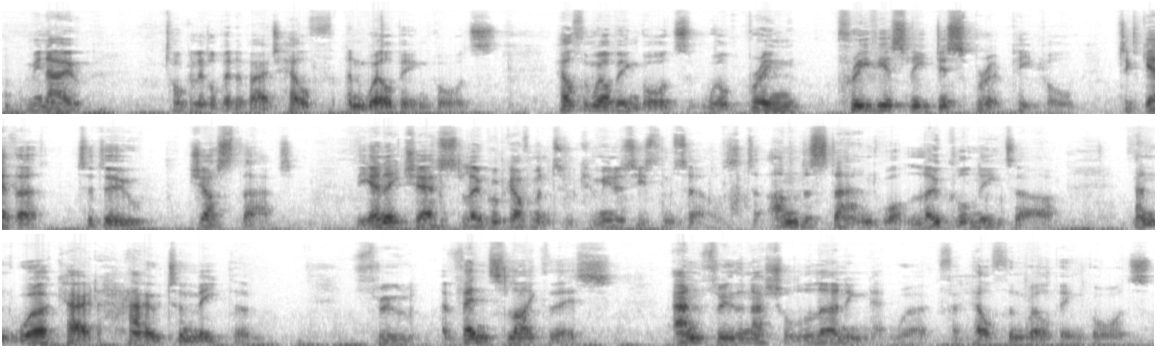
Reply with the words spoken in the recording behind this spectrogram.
Let me now talk a little bit about health and well-being boards. Health and well-being boards will bring previously disparate people together to do just that. The NHS, local government, and communities themselves to understand what local needs are and work out how to meet them. Through events like this and through the National Learning Network for Health and Wellbeing Boards,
